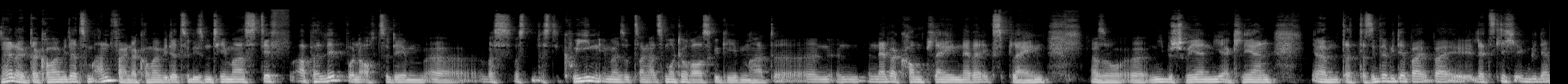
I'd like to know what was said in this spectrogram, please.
Ja, da, da kommen wir wieder zum Anfang, da kommen wir wieder zu diesem Thema Stiff Upper Lip und auch zu dem, äh, was, was, was die Queen immer sozusagen als Motto rausgegeben hat. Äh, never complain, never explain. Also äh, nie beschweren, nie erklären. Ähm, da, da sind wir wieder bei, bei letztlich irgendwie der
